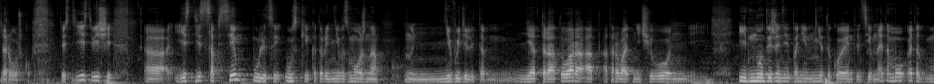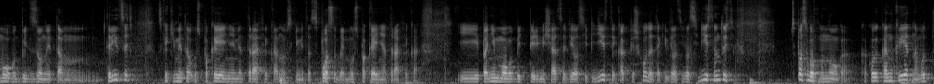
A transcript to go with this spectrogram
дорожку. То есть есть вещи, а, есть, есть совсем улицы узкие, которые невозможно ну, не выделить там, не от тротуара, от, оторвать ничего, и дно движения по ним не такое интенсивное. Это, это могут быть зоны там 30 с какими-то успокоениями трафика, ну, с какими-то способами успокоения трафика. И по ним могут быть перемещаться велосипедисты, как пешеходы, так и велосипедисты. Ну, то есть способов много. Какой конкретно, вот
